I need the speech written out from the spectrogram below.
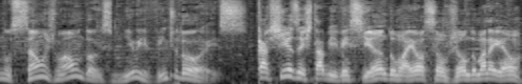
no São João 2022. Caxias está vivenciando o maior São João do Maranhão.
